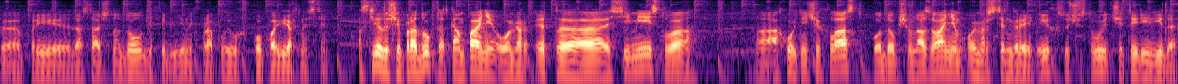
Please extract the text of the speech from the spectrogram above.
э, при достаточно долгих и длинных проплывах по поверхности. Следующий продукт от компании Omer – это семейство э, охотничьих ласт под общим названием Omer Stingray. Их существует четыре вида.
